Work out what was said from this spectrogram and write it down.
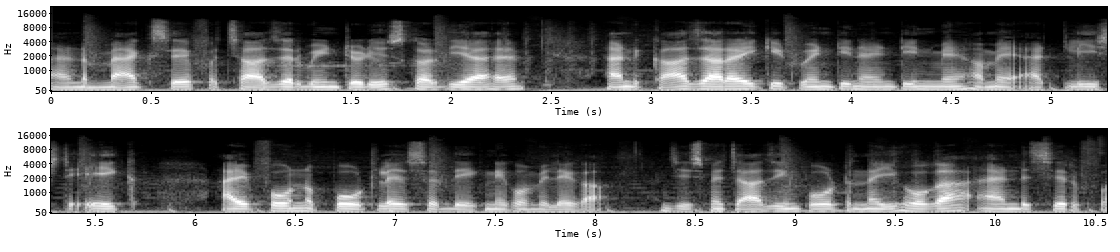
एंड मैक सेफ़ चार्जर भी इंट्रोड्यूस कर दिया है एंड कहा जा रहा है कि 2019 में हमें एटलीस्ट एक आईफोन पोर्टलेस देखने को मिलेगा, जिसमें चार्जिंग पोर्ट नहीं होगा एंड सिर्फ़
